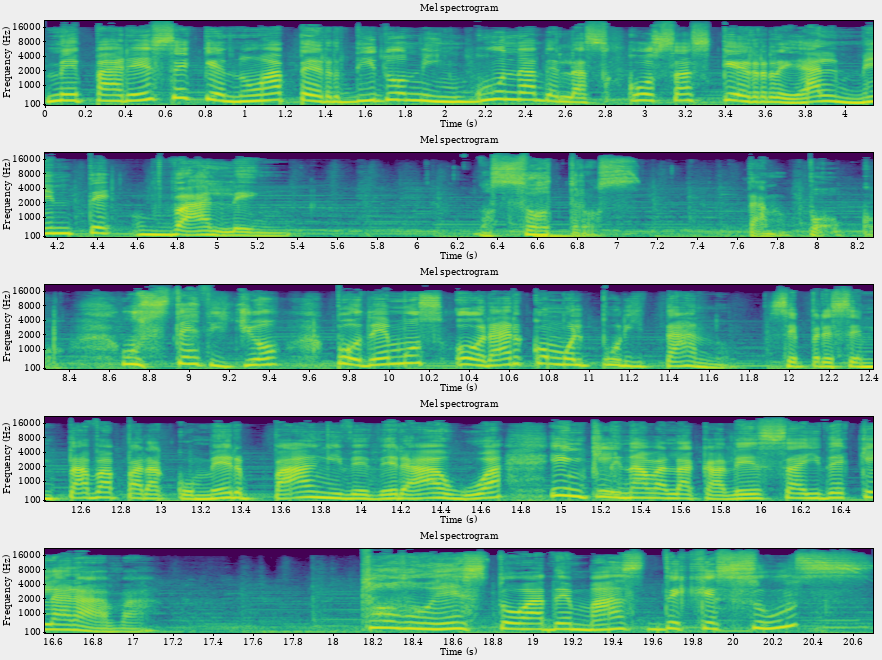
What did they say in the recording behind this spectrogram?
Me parece que no ha perdido ninguna de las cosas que realmente valen. Nosotros tampoco. Usted y yo podemos orar como el puritano. Se presentaba para comer pan y beber agua, inclinaba la cabeza y declaraba, ¿todo esto además de Jesús?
